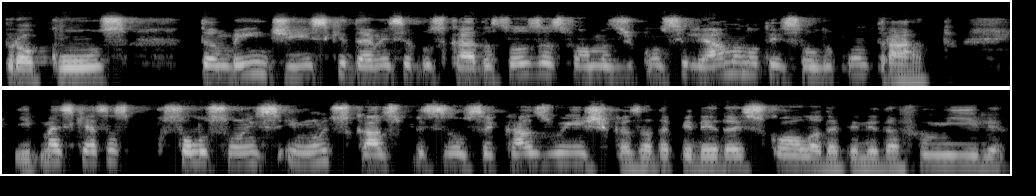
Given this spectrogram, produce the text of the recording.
PROCONs, também diz que devem ser buscadas todas as formas de conciliar a manutenção do contrato, mas que essas soluções, em muitos casos, precisam ser casuísticas, a depender da escola, a depender da família.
